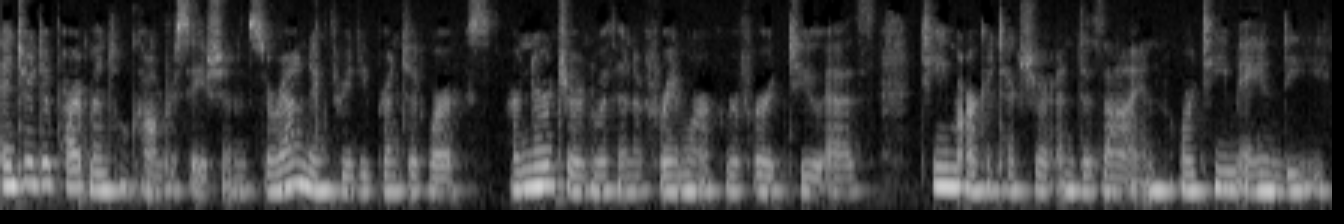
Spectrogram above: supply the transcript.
interdepartmental conversations surrounding 3D printed works are nurtured within a framework referred to as Team Architecture and Design, or Team A&D,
